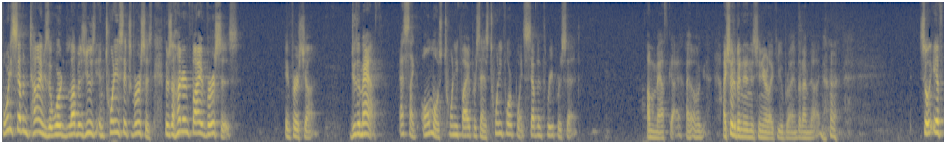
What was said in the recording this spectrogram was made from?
47 times the word love is used in 26 verses. There's 105 verses in First John. Do the math. That's like almost 25%. It's 24.73%. I'm a math guy. I should have been an engineer like you, Brian, but I'm not. So if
